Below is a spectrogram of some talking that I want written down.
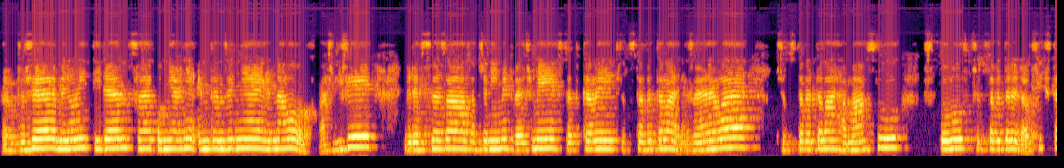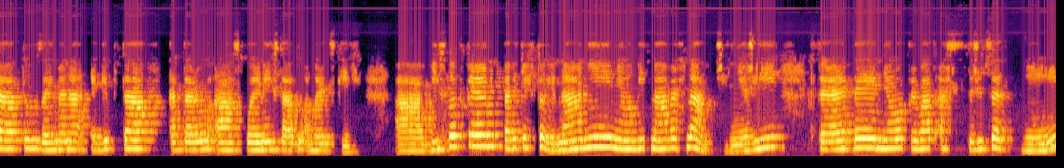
protože minulý týden se poměrně intenzivně jednalo v Paříži, kde se za zavřenými dveřmi setkali představitelé Izraele, představitelé Hamásu spolu s představiteli dalších států, zejména Egypta, Kataru a Spojených států amerických. A výsledkem tady těchto jednání mělo být návrh na příměří, které by mělo trvat až 40 dní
